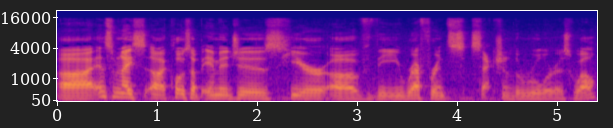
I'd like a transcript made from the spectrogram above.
Uh, and some nice uh, close-up images here of the reference section of the ruler as well.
